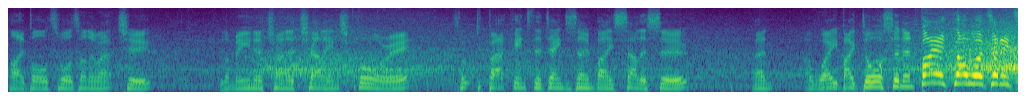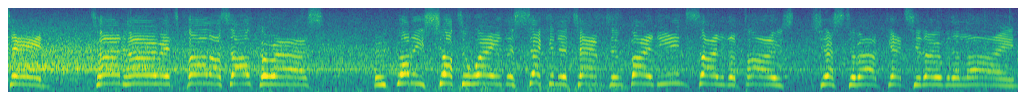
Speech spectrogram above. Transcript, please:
High ball towards Onuachu. Lemina trying to challenge for it. Tucked back into the danger zone by Salisu. And away by Dawson and fired goalwards and it's in! Turn home, it's Carlos Alcaraz who got his shot away the second attempt and via the inside of the post just about gets it over the line.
